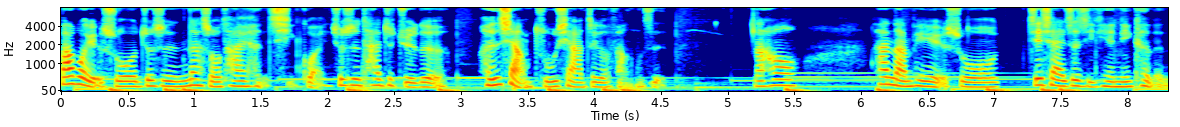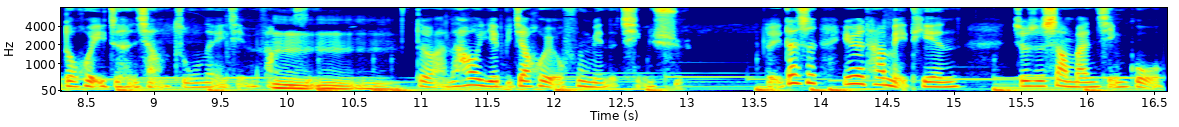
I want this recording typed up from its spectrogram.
Bubble 也说，就是那时候他也很奇怪，就是他就觉得很想租下这个房子，然后她男朋友也说，接下来这几天你可能都会一直很想租那一间房子，嗯嗯嗯，对吧？然后也比较会有负面的情绪，对。但是因为他每天就是上班经过，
